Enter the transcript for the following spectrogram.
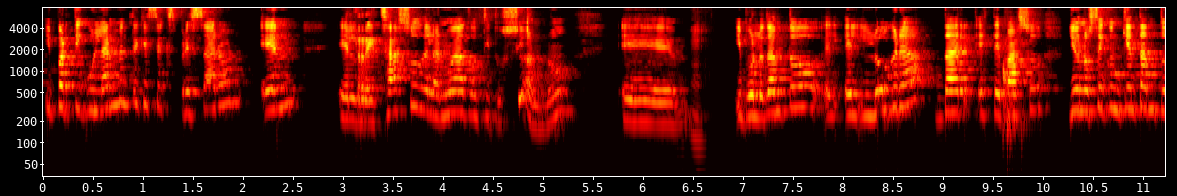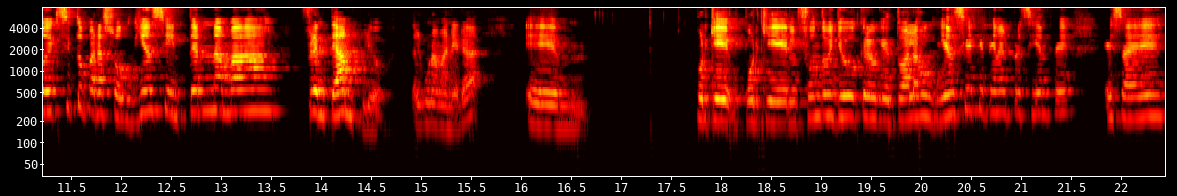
y particularmente que se expresaron en el rechazo de la nueva constitución, ¿no? Mm y por lo tanto él, logra dar este paso. Yo no sé con quién tanto éxito para su audiencia interna más frente amplio, de alguna manera. Em, porque, porque en el fondo yo creo que todas las audiencias que tiene el presidente, esa es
